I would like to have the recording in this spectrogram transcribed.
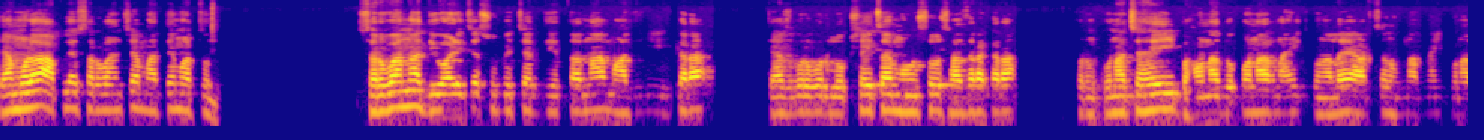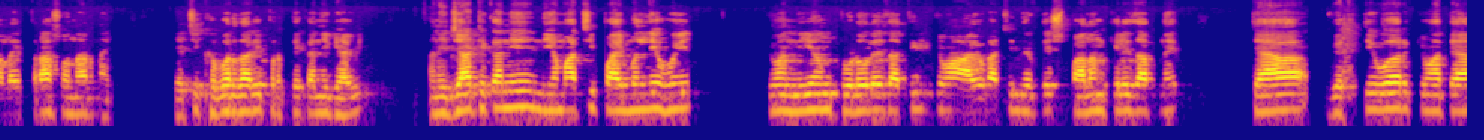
त्यामुळं आपल्या सर्वांच्या माध्यमातून सर्वांना दिवाळीच्या शुभेच्छा देताना माझी करा. त्याचबरोबर लोकशाहीचा महोत्सव साजरा करा. पण कुणाच्याही भावना दुखवणार नाहीत कुणालाही अडचण होणार नाही कुणालाही त्रास होणार नाही याची खबरदारी प्रत्येकाने घ्यावी. आणि ज्या ठिकाणी नियमाची पायमल्ली होईल किंवा नियम तोडवले जातील किंवा आयोगाचे निर्देश पालन केले जात नाहीत त्या व्यक्तीवर किंवा त्या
